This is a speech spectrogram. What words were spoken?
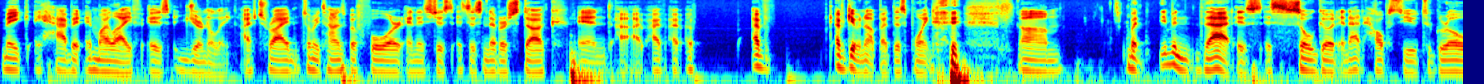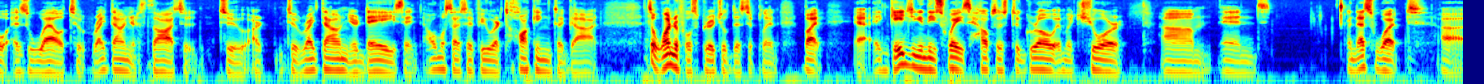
make a habit in my life is journaling. I've tried so many times before, and it's just it's just never stuck, and I, I've I've I've I've given up at this point. um, but even that is is so good, and that helps you to grow as well. To write down your thoughts, to to to write down your days, and almost as if you were talking to God. It's a wonderful spiritual discipline, but uh, engaging in these ways helps us to grow and mature, um, and and that's what uh,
